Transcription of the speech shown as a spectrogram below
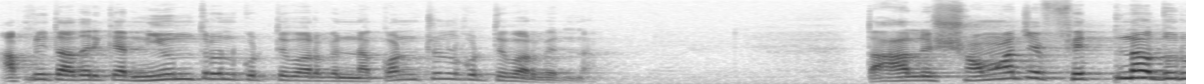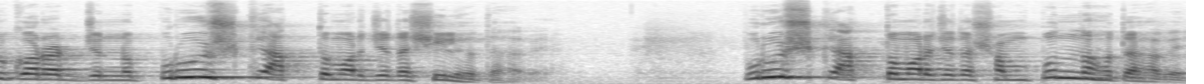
আপনি তাদেরকে আর নিয়ন্ত্রণ করতে পারবেন না কন্ট্রোল করতে পারবেন না। তাহলে সমাজে ফেতনা দূর করার জন্য পুরুষকে আত্মমর্যাদাশীল হতে হবে। পুরুষকে আত্মমর্যাদা সম্পূর্ণ হতে হবে।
